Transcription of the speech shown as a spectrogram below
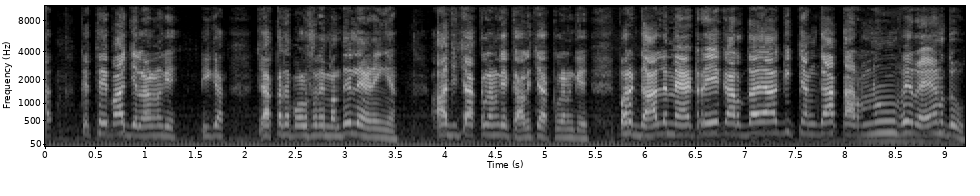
ਆ, ਕਿੱਥੇ ਭੱਜ ਲੈਣਗੇ? ਠੀਕ ਆ? ਚੱਕ ਤਾਂ ਪੁਲਿਸ ਨੇ ਬੰਦੇ ਲੈਣੇ ਹੀ ਆ। ਅੱਜ ਚੱਕ ਲੈਣਗੇ ਕੱਲ ਚੱਕ ਲੈਣਗੇ। ਪਰ ਗੱਲ ਮੈਟਰ ਇਹ ਕਰਦਾ ਆ ਕਿ ਚੰਗਾ ਕਰਨ ਨੂੰ ਫਿਰ ਰਹਿਣ ਦਿਓ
